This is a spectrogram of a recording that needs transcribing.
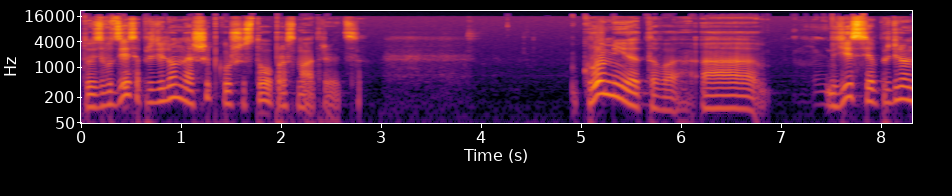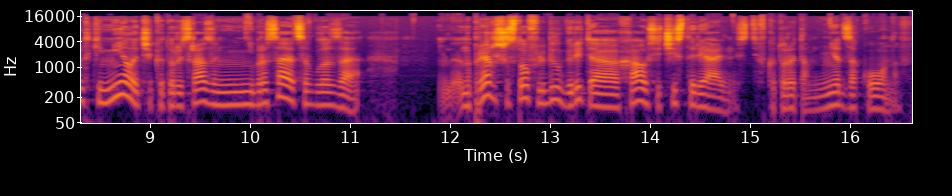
То есть вот здесь определенная ошибка у шестого просматривается. Кроме этого, а, есть определенные такие мелочи, которые сразу не бросаются в глаза. Например, Шестов любил говорить о хаосе чистой реальности, в которой там нет законов,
